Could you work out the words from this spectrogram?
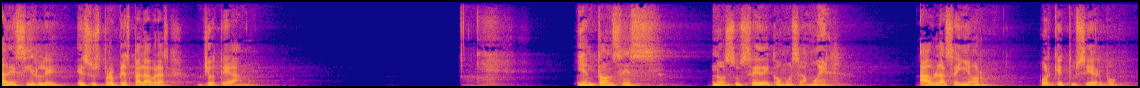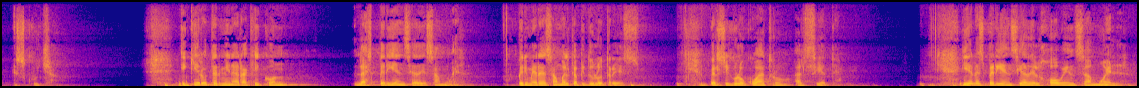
a decirle en sus propias palabras, yo te amo. Y entonces nos sucede como Samuel. Habla, Señor, porque tu siervo escucha. Y quiero terminar aquí con la experiencia de Samuel. Primera de Samuel capítulo 3, versículo 4 al 7. Y es la experiencia del joven Samuel,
